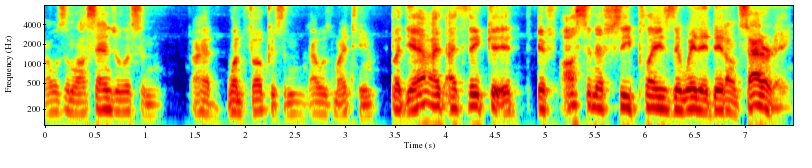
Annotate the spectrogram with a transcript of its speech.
I was in Los Angeles and I had one focus, and that was my team. But yeah, I, I think it, if Austin FC plays the way they did on Saturday,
